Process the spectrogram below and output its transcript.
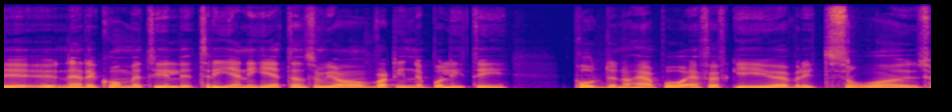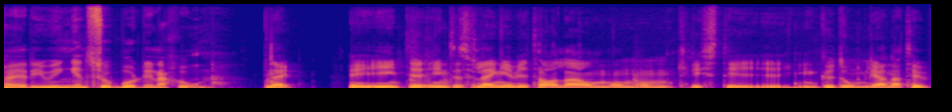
eh, när det kommer till treenigheten som vi har varit inne på lite i podden och här på FFG i övrigt så, så är det ju ingen subordination. Nej, inte, inte så länge vi talar om, om, om Kristi gudomliga natur.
